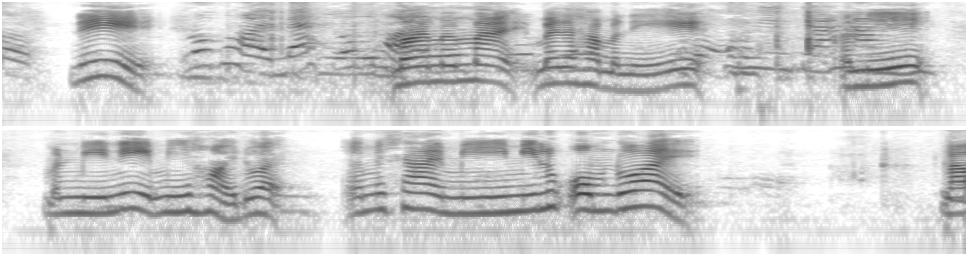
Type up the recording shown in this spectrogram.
ำนี่ ลูกหอยแม่ลูกหอยไม่ไม่ไม่ไม่จะทำอันนี้อันนี้มันมีนี่มีหอยด้วยเอ้ยไม่ใช่มีมีลูกอมด้วย เรา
